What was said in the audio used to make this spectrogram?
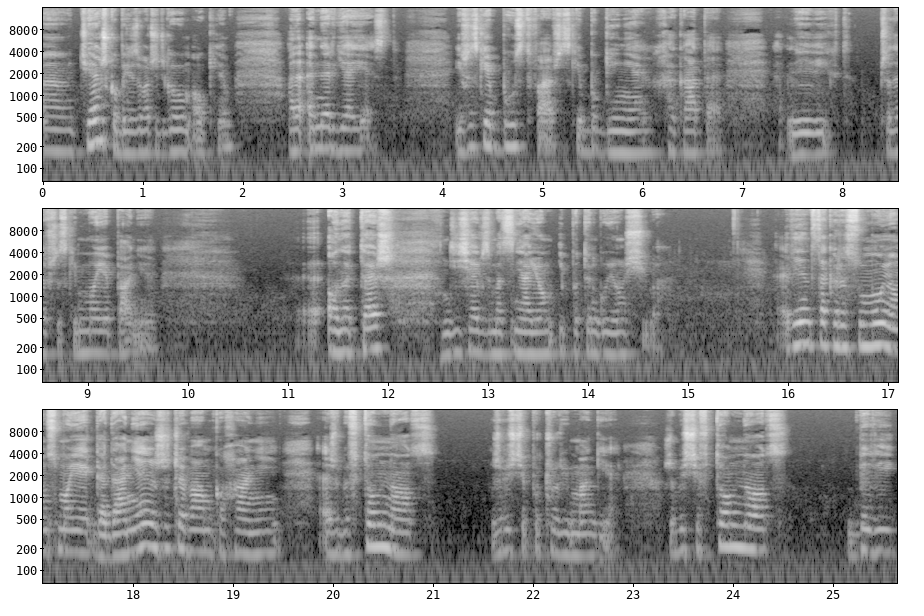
e, ciężko będzie zobaczyć gołym okiem, ale energia jest. I wszystkie bóstwa, wszystkie boginie, Hekate, Lilith, przede wszystkim moje panie, e, one też dzisiaj wzmacniają i potęgują siłę. Więc tak reasumując moje gadanie, życzę Wam, kochani, żeby w tą noc, żebyście poczuli magię, żebyście w tą noc byli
